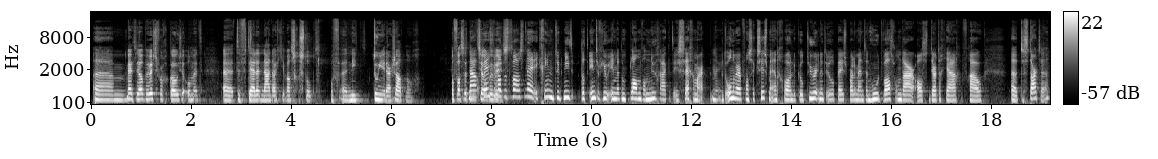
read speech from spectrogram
Um... Maar je hebt er wel bewust voor gekozen om het te vertellen nadat je was gestopt. Of niet toen je daar zat nog. Of was het nou, niet zo weet bewust? je wat het was? Nee, ik ging natuurlijk niet dat interview in met een plan van nu ga ik het eens zeggen. Maar het onderwerp van seksisme en gewoon de cultuur in het Europees Parlement en hoe het was om daar als 30-jarige vrouw uh, te starten.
